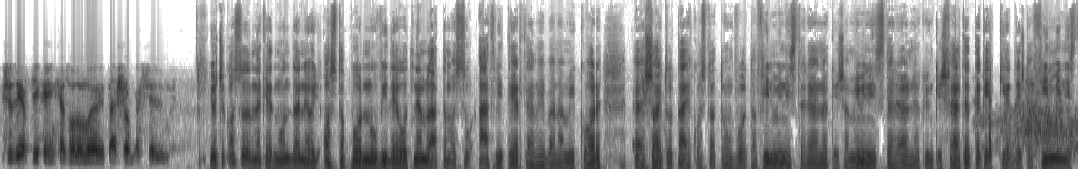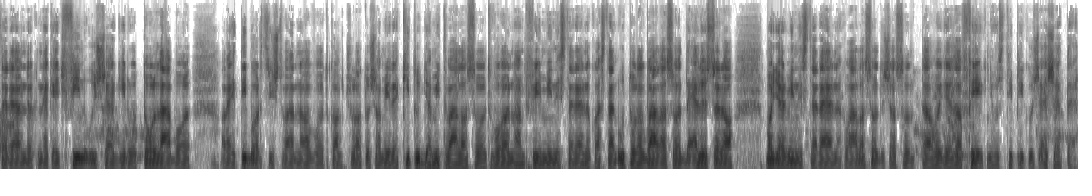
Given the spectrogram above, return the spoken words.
és az értékeinkhez való lojalitásról beszélünk. Jó, csak azt tudom neked mondani, hogy azt a pornó videót nem láttam a szó átvitt értelmében, amikor e, sajtótájékoztatón volt a finn miniszterelnök és a mi miniszterelnökünk, és feltettek egy kérdést a finn miniszterelnöknek egy finn újságíró tollából, amely Tibor Istvánnal volt kapcsolatos, amire ki tudja, mit válaszolt volna a finn miniszterelnök, aztán utólag válaszolt, de először a magyar miniszterelnök válaszolt, és azt mondta, hogy ez a fake news tipikus esete.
